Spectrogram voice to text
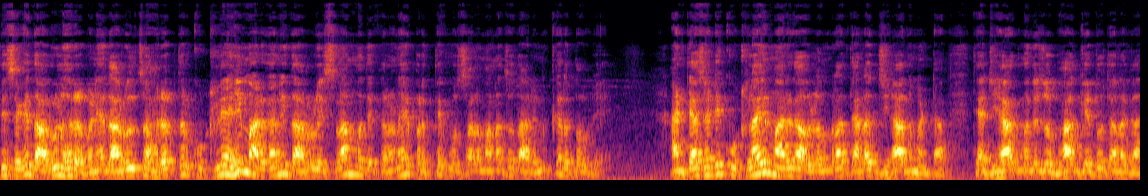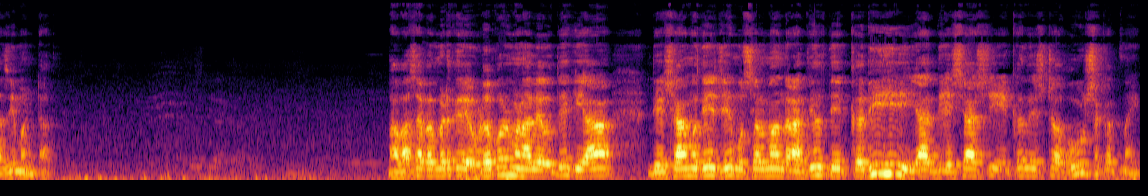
ते सगळे दारुल हरब आणि या दारुलचं हरब तर कुठल्याही मार्गाने दारुल इस्लाममध्ये करणं हे प्रत्येक मुसलमानाचं धार्मिक कर्तव्य आहे. आणि त्यासाठी कुठलाही मार्ग अवलंबला त्याला जिहाद म्हणतात. त्या जिहादमध्ये जो भाग घेतो त्याला गाझी म्हणतात. बाबासाहेब आंबेडकर एवढं पण म्हणाले होते की या देशामध्ये जे मुसलमान राहतील ते कधीही या देशाशी एकनिष्ठ होऊ शकत नाही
